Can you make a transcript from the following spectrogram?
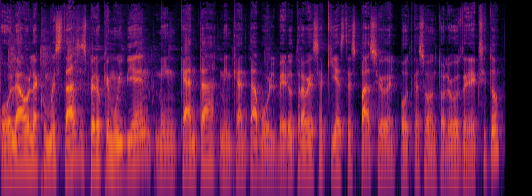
Hola, hola, ¿cómo estás? Espero que muy bien. Me encanta, me encanta volver otra vez aquí a este espacio del podcast Odontólogos de Éxito.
